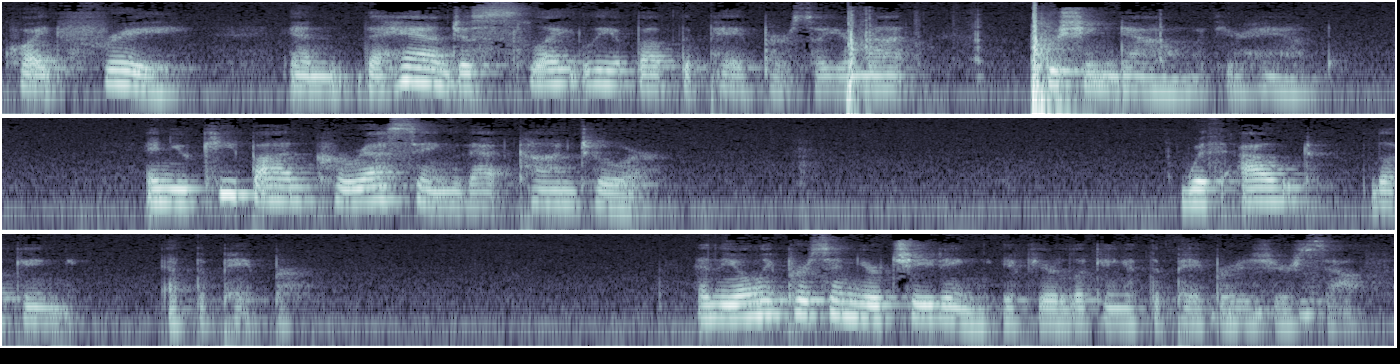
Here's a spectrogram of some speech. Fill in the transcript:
quite free, and the hand just slightly above the paper so you're not pushing down with your hand and you keep on caressing that contour without looking at the paper. And the only person you're cheating if you're looking at the paper is yourself.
